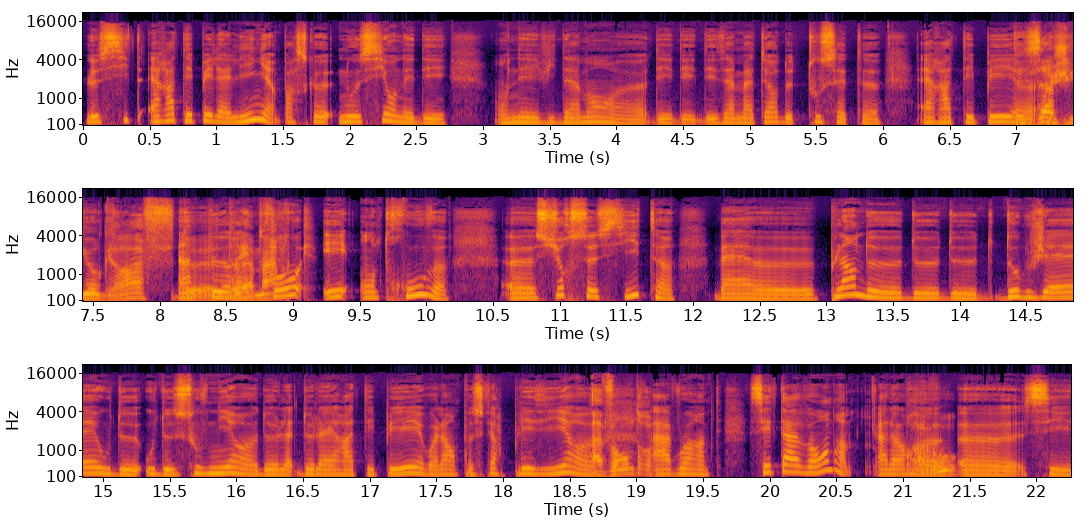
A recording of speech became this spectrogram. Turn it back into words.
le site RATP La Ligne, parce que nous aussi, on est des, on est évidemment euh, des, des, des, amateurs de tout cette euh, RATP. Des agiographes de, un peu rétro, et on trouve sur ce site ben, plein de d'objets ou de ou de souvenirs de la, de la RATP. Voilà, on peut se faire plaisir. À vendre. À avoir un. C'est à vendre. Alors, euh, c'est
